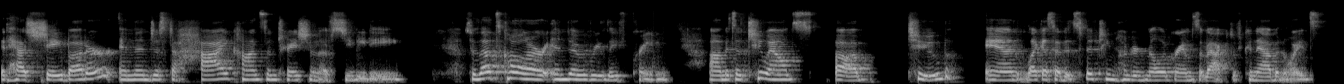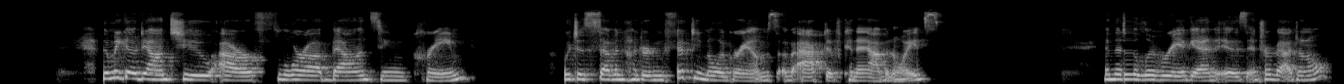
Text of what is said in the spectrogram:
It has shea butter and then just a high concentration of cbd so that's called our endo relief cream. Um, it's a two ounce uh, tube and like i said it's 1500 milligrams of active cannabinoids. Then we go down to our flora balancing cream which is 750 milligrams of active cannabinoids. And the delivery again is intravaginal.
